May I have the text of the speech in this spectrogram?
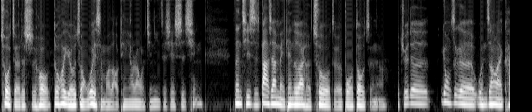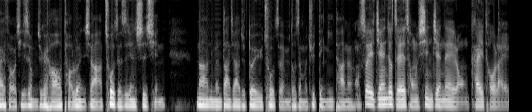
挫折的时候，都会有一种为什么老天要让我经历这些事情？但其实大家每天都在和挫折搏斗着呢。我觉得用这个文章来开头，其实我们就可以好好讨论一下挫折这件事情。那你们大家就对于挫折，你们都怎么去定义它呢？所以今天就直接从信件内容开头来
